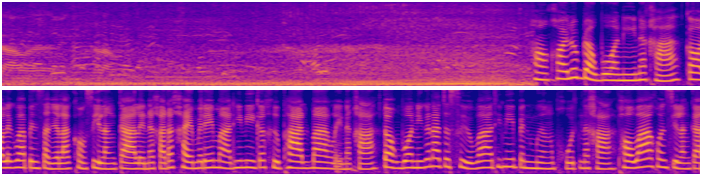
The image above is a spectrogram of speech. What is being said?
tower around. หอคอยรูปดอกบัวนี้นะคะ ก็เรียกว่าเป็นสัญลักษณ์ของศรีลังกาเลยนะคะ ถ้าใครไม่ได้มาที่นี่ก็คือพลาดมากเลยนะคะ ดอกบัวนี้ก็น่าจะสื่อว่าที่นี่เป็นเมืองพุทธนะคะ เพราะว่าคนศรีลังกา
